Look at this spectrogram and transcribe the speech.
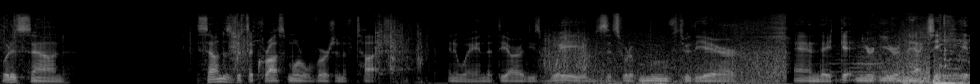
what is sound? Sound is just a cross-modal version of touch, in a way, in that they are these waves that sort of move through the air, and they get in your ear and they actually hit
